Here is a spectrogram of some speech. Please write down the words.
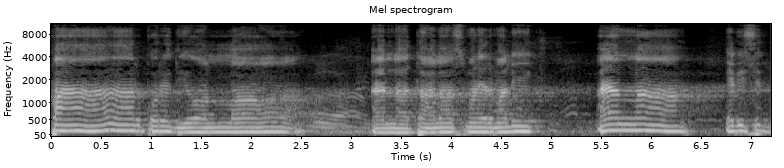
পার করে দিও আল্লাহ। আল্লাহ তালা আসমানের মালিক। আয় আল্লাহ, এ বিসিদ্ধি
